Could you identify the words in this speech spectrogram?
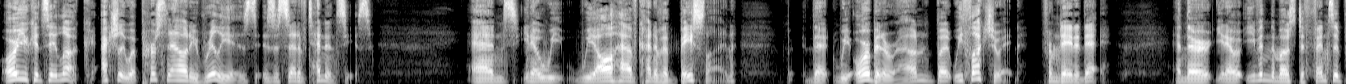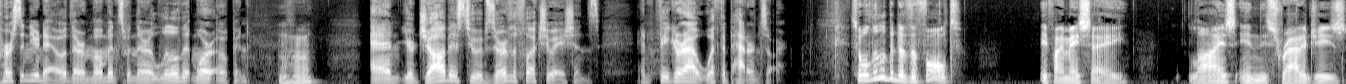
Or you could say, look, actually, what personality really is is a set of tendencies, and you know we we all have kind of a baseline that we orbit around, but we fluctuate from day to day. And there, you know, even the most defensive person you know, there are moments when they're a little bit more open. Mm-hmm. And your job is to observe the fluctuations and figure out what the patterns are. So a little bit of the fault, if I may say, lies in the strategies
